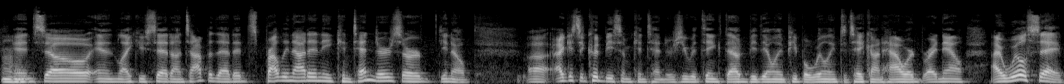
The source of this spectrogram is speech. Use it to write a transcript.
mm-hmm. and so and like you said, on top of that, it's probably not any contenders or you know. Uh, I guess it could be some contenders. You would think that would be the only people willing to take on Howard right now. I will say,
